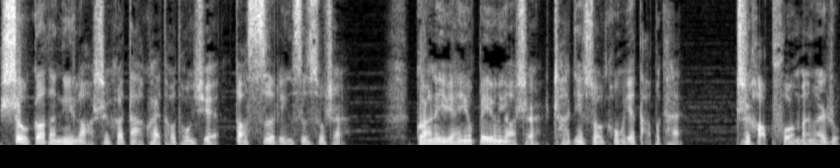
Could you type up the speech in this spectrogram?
瘦高的女老师和大块头同学到四零四宿舍。管理员用备用钥匙插进锁孔也打不开，只好破门而入。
